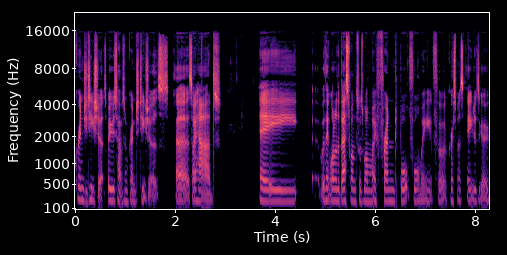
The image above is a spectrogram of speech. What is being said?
cringy t-shirts. I used to have some cringy t-shirts. Uh, so I had a I think one of the best ones was one my friend bought for me for Christmas ages ago,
